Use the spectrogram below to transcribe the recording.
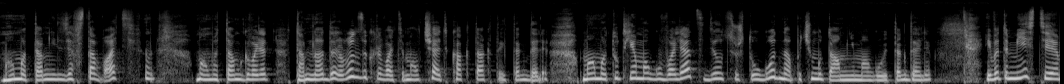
мама, там нельзя вставать, мама, там говорят, там надо рот закрывать и молчать, как так-то и так далее. Мама, тут я могу валяться, делать все что угодно, а почему там не могу и так далее. И в этом месте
